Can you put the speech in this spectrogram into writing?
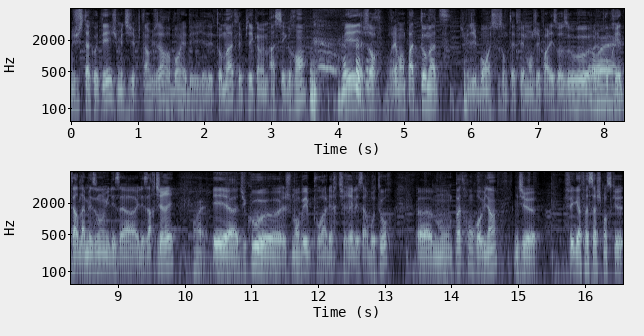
Juste à côté, je me dis putain bizarre, bon il y, a des- il y a des tomates, le pied est quand même assez grand, mais il y a genre vraiment pas de tomates. Je me dis bon elles se sont peut-être fait manger par les oiseaux, euh, le propriétaire de la maison il les a, il les a retirés. Ouais. Et euh, du coup euh, je m'en vais pour aller retirer les herbes autour. Mon patron revient, il me dit fais gaffe à ça, je pense que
